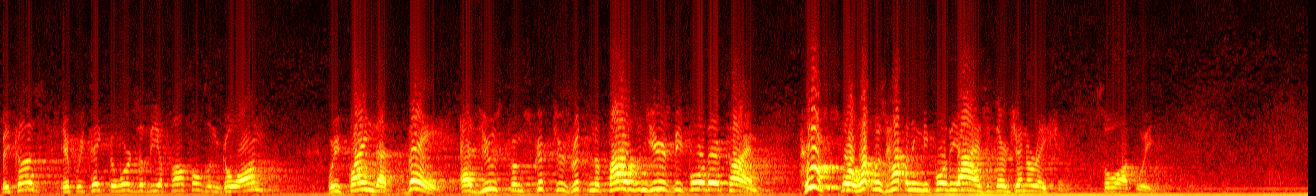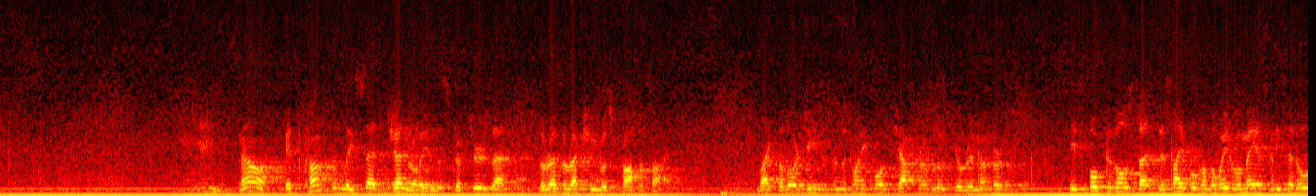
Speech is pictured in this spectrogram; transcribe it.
Because if we take the words of the apostles and go on, we find that they adduced from scriptures written a thousand years before their time proofs for what was happening before the eyes of their generation. So ought we. Now, it's constantly said generally in the Scriptures that the resurrection was prophesied. Like the Lord Jesus in the 24th chapter of Luke, you'll remember. He spoke to those disciples on the way to Emmaus and he said, O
